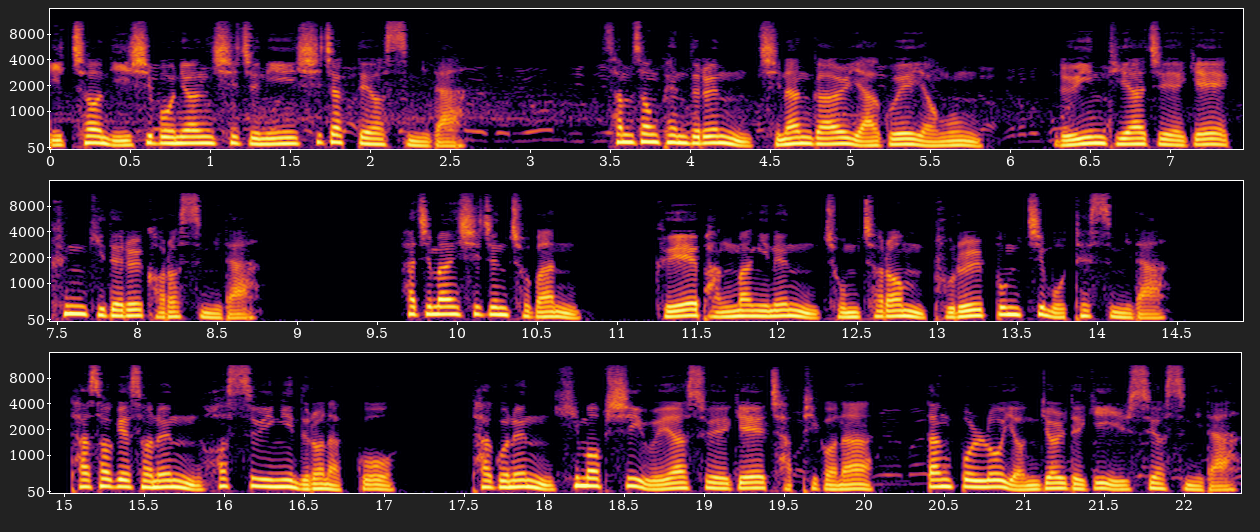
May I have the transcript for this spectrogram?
2025년 시즌이 시작되었습니다. 삼성 팬들은 지난 가을 야구의 영웅 르인 디아즈에게 큰 기대를 걸었습니다. 하지만 시즌 초반 그의 방망이는 좀처럼 불을 뿜지 못했습니다. 타석에서는 헛스윙이 늘어났고 타구는 힘없이 외야수에게 잡히거나 땅볼로 연결되기 일쑤였습니다.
